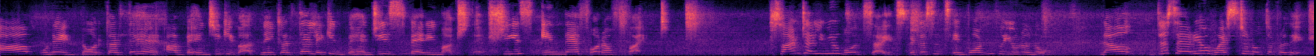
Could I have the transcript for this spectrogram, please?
आप उन्हें इग्नोर करते हैं आप बहन जी की बात नहीं करते हैं लेकिन Behen ji is very much there she is in there for a fight so I am telling you both sides because it's important for you to know Now, this area of Western Uttar Pradesh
